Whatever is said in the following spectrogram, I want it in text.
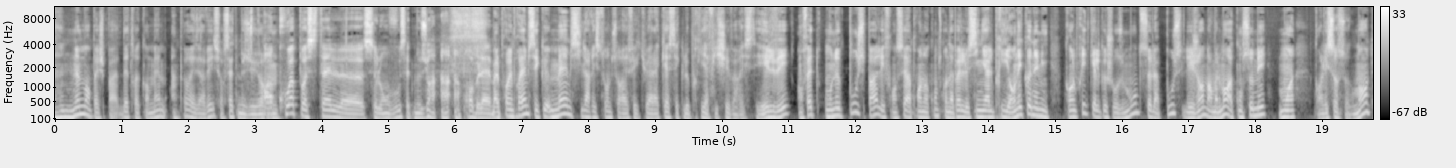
ne m'empêche pas d'être quand même un peu réservé sur cette mesure. En quoi pose-t-elle, euh, selon vous, cette mesure un, un problème? Bah, Le premier problème, c'est que même si la ristourne sera effectuée à la caisse et que le prix affiché va rester élevé, en fait, on ne pousse pas les Français à prendre en compte ce qu'on appelle le signal prix. En économie, quand le prix de quelque chose monte, cela pousse les gens normalement à consommer moins. Quand l'essence augmente,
